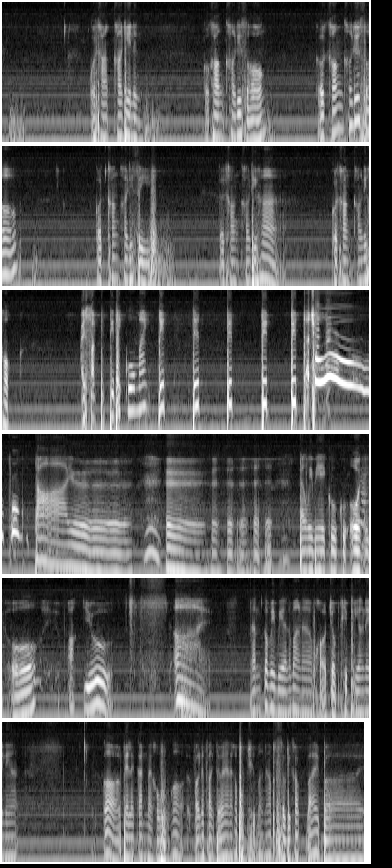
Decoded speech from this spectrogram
กดครั้งครั้งที่หนึ่งกดครั้งครั้งที่สองกดครั้งครั้งที่สามกดครั้งครั้งที่สี่กดครั้งครั้งที่ห้ากดครั้งครั้งที่หกไอสัตว์ติดติดให้กูไหมติดติดติดติดติดอะชูพวกมึงตายเออเออ ตังไม่มีให้กูกูโอนอีก โอ้ย fuck you เอ้ยงั้นก็ไม่มีแล้วมั้งนะครับ ขอจบคลิปเพียงในนี้ฮะก็เป็นรายการใหม่ของผมก็ฝากในฝากเจอนะครับ ผมชื่อบ้างนะครับ สวัสดีครับ บ๊ายบาย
